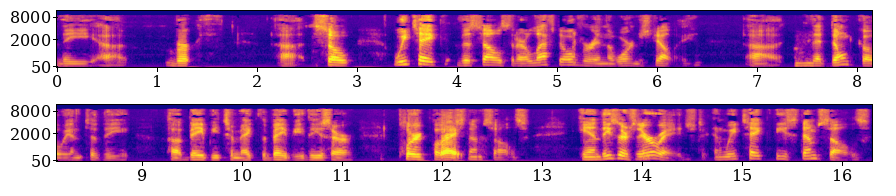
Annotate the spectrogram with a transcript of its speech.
the uh, birth. Uh, so we take the cells that are left over in the Wharton's jelly uh, that don't go into the uh, baby to make the baby. These are pluripotent stem cells, and these are zero aged. And we take these stem cells,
